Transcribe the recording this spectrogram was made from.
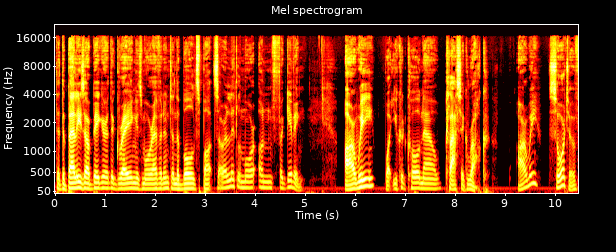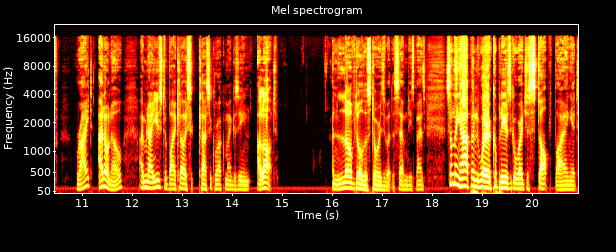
that the bellies are bigger, the greying is more evident, and the bald spots are a little more unforgiving. Are we what you could call now classic rock? Are we? Sort of, right? I don't know. I mean, I used to buy classic rock magazine a lot and loved all the stories about the 70s bands. Something happened where a couple of years ago where I just stopped buying it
